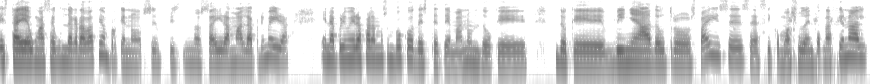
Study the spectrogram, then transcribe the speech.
esta é unha segunda grabación porque nos, nos saíra mal a primeira, e na primeira falamos un pouco deste tema, non do que do que viña de outros países, así como axuda internacional,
